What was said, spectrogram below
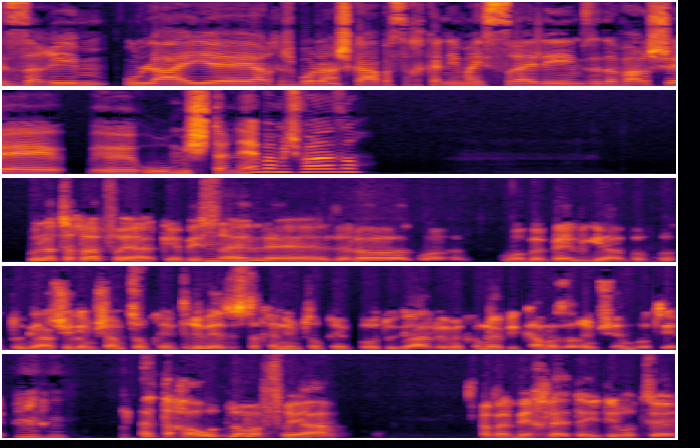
זרים אולי על חשבון ההשקעה בשחקנים הישראלים, זה דבר שהוא משתנה במשוואה הזו? הוא לא צריך להפריע, כי בישראל mm-hmm. זה לא, כמו בבלגיה, בפורטוגל, שגם שם צומחים, תראי באיזה שחקנים צומחים בפורטוגל, והם יכולים להביא כמה זרים שהם רוצים. התחרות לא מפריעה, אבל בהחלט הייתי רוצה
